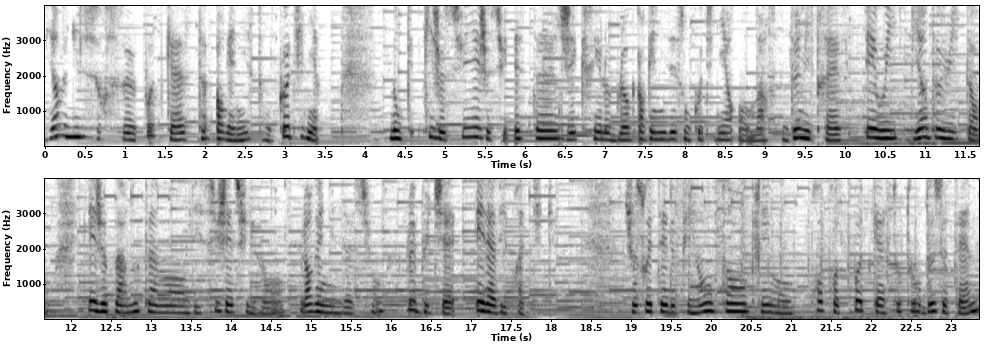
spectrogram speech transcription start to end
bienvenue sur ce podcast Organise ton quotidien. Donc, qui je suis? Je suis Estelle, j'ai créé le blog Organiser son quotidien en mars 2013, et oui, bientôt 8 ans, et je parle notamment des sujets suivants, l'organisation, le budget et la vie pratique. Je souhaitais depuis longtemps créer mon propre podcast autour de ce thème,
